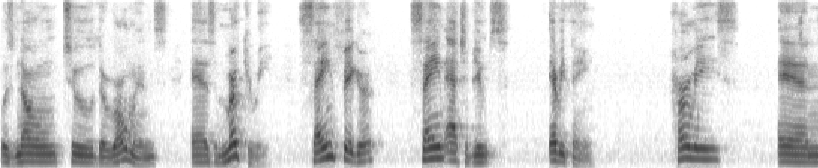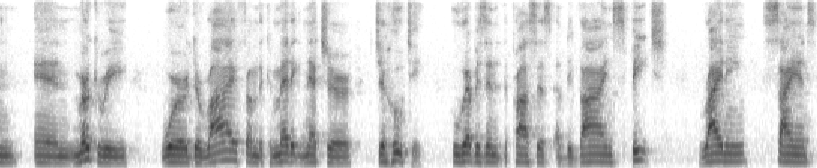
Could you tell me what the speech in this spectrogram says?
was known to the Romans as Mercury, same figure, same attributes, everything. Hermes and and Mercury were derived from the Kemetic Neter Jehuti, who represented the process of divine speech, writing, science,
